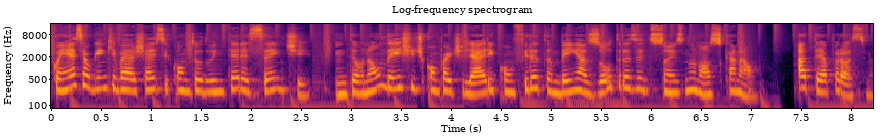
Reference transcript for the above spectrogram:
Conhece alguém que vai achar esse conteúdo interessante? Então não deixe de compartilhar e confira também as outras edições no nosso canal. Até a próxima!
